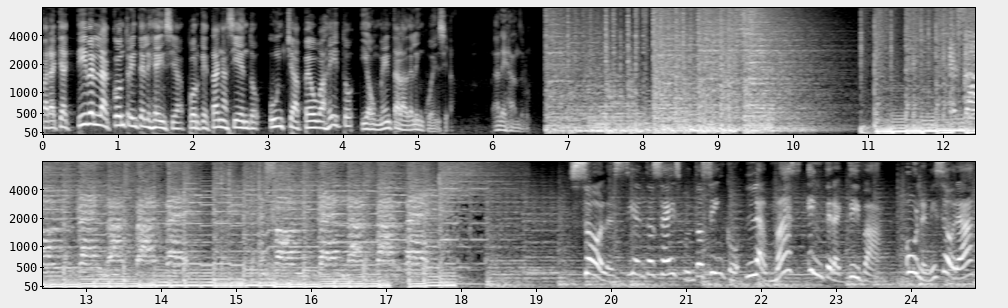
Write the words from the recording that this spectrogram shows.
para que activen la contrainteligencia porque están haciendo un chapeo bajito y aumenta la delincuencia. Alejandro. El sol de la tarde. El sol de la tarde. Sol 106.5, la más interactiva. Una emisora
